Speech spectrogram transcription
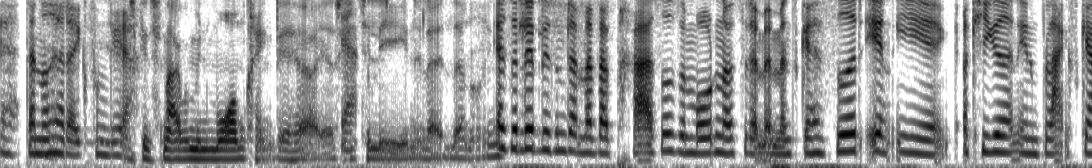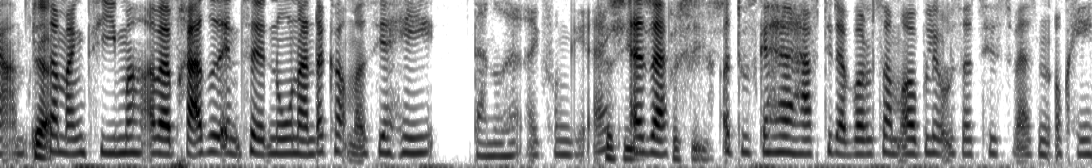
Ja, der er noget her, der ikke fungerer. Jeg skal snakke med min mor omkring det her, og jeg skal ja. til lægen eller et eller andet. Ikke? Altså lidt ligesom der med at være presset, som Morten også, det der med, at man skal have siddet ind i, og kigget ind i en blank skærm ja. i så mange timer, og være presset ind til, at nogen andre kommer og siger, hey, der er noget her, der ikke fungerer. Ikke? Præcis, altså, præcis. Og du skal have haft de der voldsomme oplevelser til at være sådan, okay,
